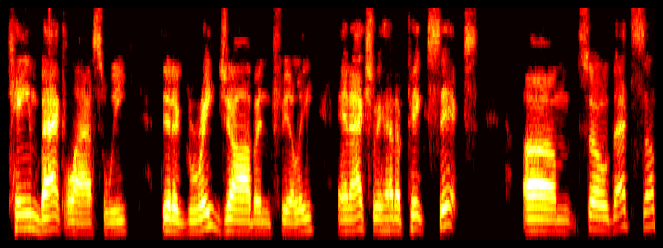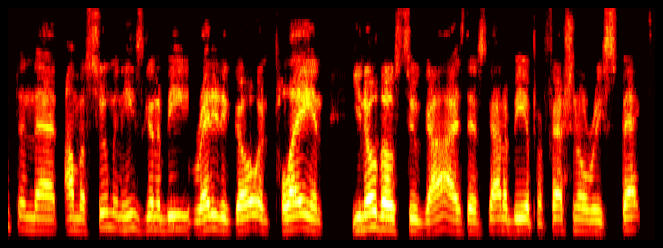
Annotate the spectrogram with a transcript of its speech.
came back last week, did a great job in Philly, and actually had a pick six. Um, so that's something that I'm assuming he's going to be ready to go and play. And you know, those two guys, there's got to be a professional respect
